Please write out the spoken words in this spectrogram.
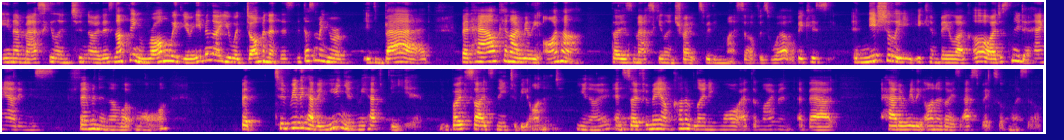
inner masculine to know there's nothing wrong with you. Even though you were dominant it doesn't mean you're it's bad but how can i really honor those masculine traits within myself as well? Because initially it can be like oh i just need to hang out in this feminine a lot more. But to really have a union we have to both sides need to be honored you know? And so for me i'm kind of learning more at the moment about how to really honor those aspects of myself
